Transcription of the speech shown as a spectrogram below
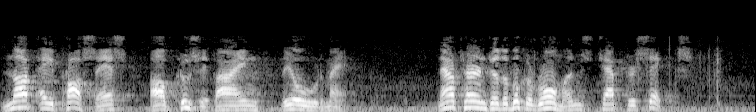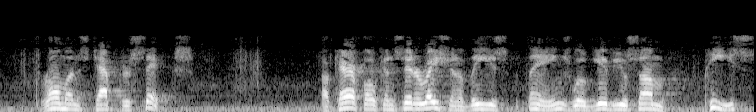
not a process of crucifying the old man. Now turn to the book of Romans chapter 6. Romans chapter 6. A careful consideration of these things will give you some peace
